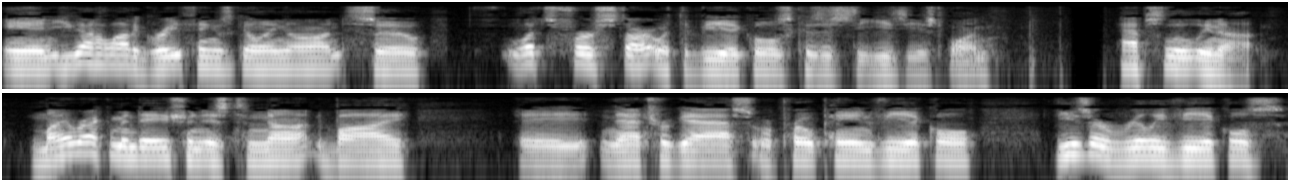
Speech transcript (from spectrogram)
And you got a lot of great things going on. So let's first start with the vehicles because it's the easiest one. Absolutely not. My recommendation is to not buy a natural gas or propane vehicle. These are really vehicles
